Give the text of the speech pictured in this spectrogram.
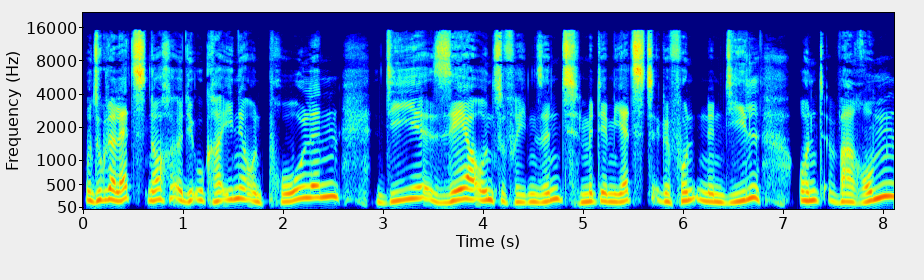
Und zu guter Letzt noch äh, die Ukraine und Polen, die sehr unzufrieden sind mit dem jetzt gefundenen Deal. Und warum,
